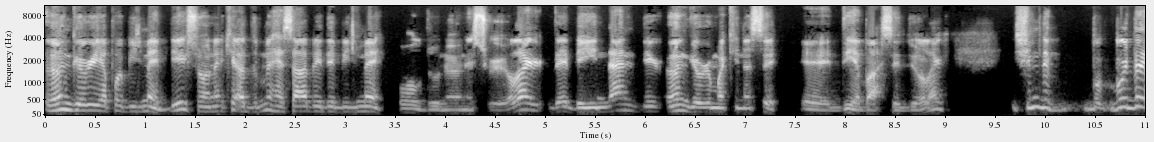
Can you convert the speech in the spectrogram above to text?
öngörü yapabilme, bir sonraki adımı hesap edebilme olduğunu öne sürüyorlar ve beyinden bir öngörü makinesi e, diye bahsediyorlar. Şimdi bu, burada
